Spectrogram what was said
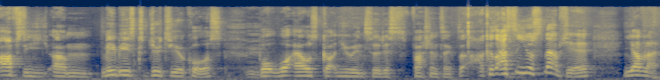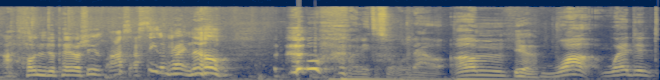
obviously um maybe it's due to your course, Mm. but what else got you into this fashion sense? Because I see your snaps, yeah, you have like a hundred pair of shoes. I, I see them right now. I need to sort it out. Um, Yeah. What? Where did?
